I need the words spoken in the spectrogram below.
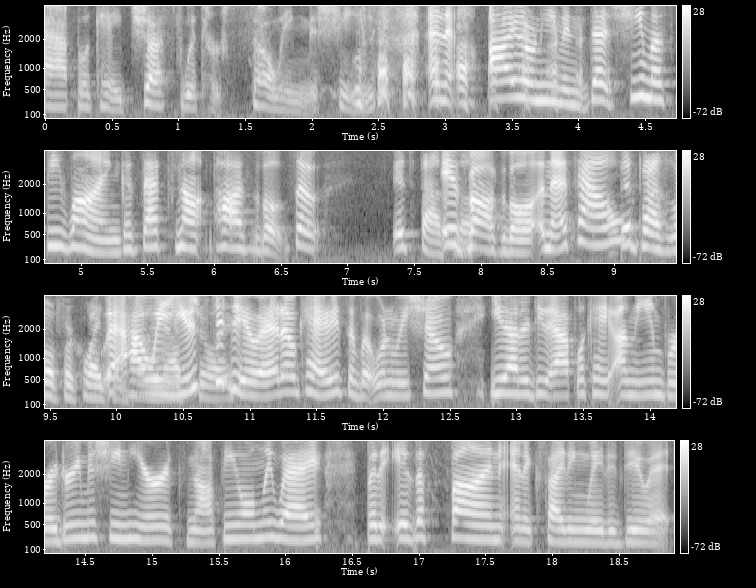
applique just with her sewing machine. and I don't even, that she must be lying because that's not possible. So It's possible. it's possible. And that's how Been possible for quite some time. how we used to do it. Okay, so but when we show you how to do applique on the embroidery machine here, it's not the only way, but it is a fun and exciting way to do it.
